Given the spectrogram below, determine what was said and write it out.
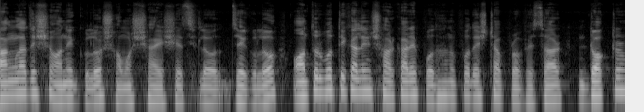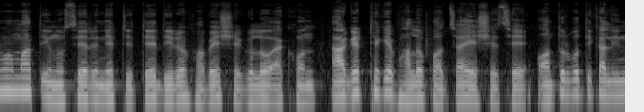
বাংলাদেশে অনেকগুলো সমস্যা এসেছিল, যেগুলো অন্তর্বর্তীকালীন সরকারের প্রধান উপদেষ্টা প্রফেসর ডক্টর মোহাম্মদ ইউনুসের নেতৃত্বে দৃঢ়ভাবে সেগুলো এখন আগের থেকে ভালো পর্যায়ে এসেছে। অন্তর্বর্তীকালীন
